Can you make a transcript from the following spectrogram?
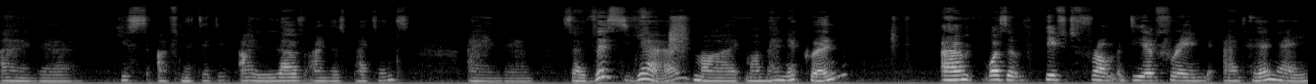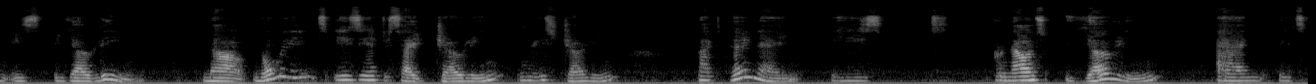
and uh, yes I've knitted it. I love Anna's patterns and um, so this year my my mannequin um, was a gift from a dear friend and her name is Yolene now normally it's easier to say Jolene English Jolene but her name is pronounced Yolene and it's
